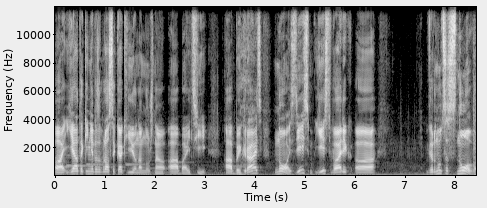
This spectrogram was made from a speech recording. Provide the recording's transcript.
А, я так и не разобрался, как ее нам нужно обойти, обыграть. Но здесь есть варик... А, вернуться снова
